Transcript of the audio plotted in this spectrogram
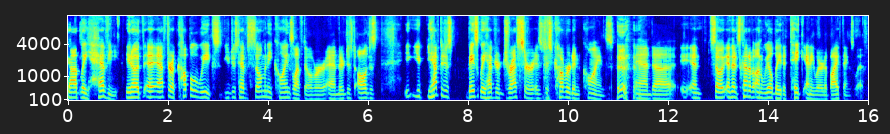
ungodly heavy. You know, after a couple weeks, you just have so many coins left over, and they're just all just. You you have to just basically have your dresser is just covered in coins, and uh, and so and it's kind of unwieldy to take anywhere to buy things with.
